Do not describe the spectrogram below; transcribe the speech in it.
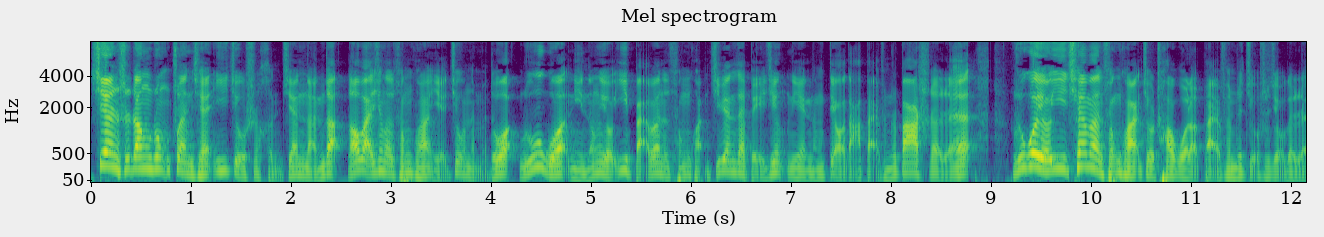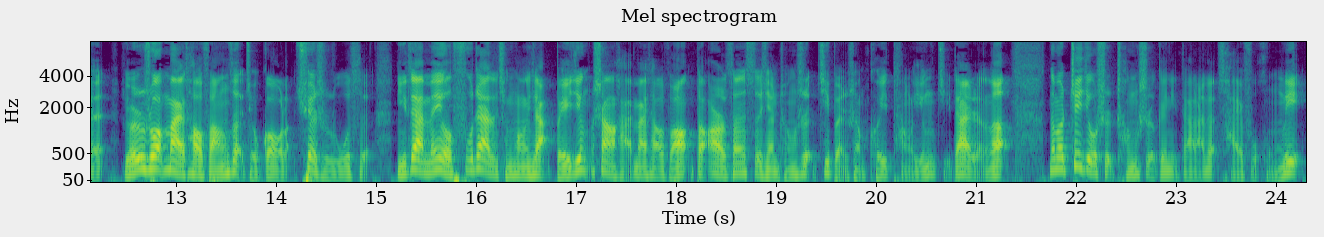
现实当中赚钱依旧是很艰难的，老百姓的存款也就那么多。如果你能有一百万的存款，即便在北京，你也能吊打百分之八十的人。如果有一千万存款，就超过了百分之九十九的人。有人说卖套房子就够了，确实如此。你在没有负债的情况下，北京、上海卖套房，到二三四线城市，基本上可以躺赢几代人了。那么这就是城市给你带来的财富红利。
